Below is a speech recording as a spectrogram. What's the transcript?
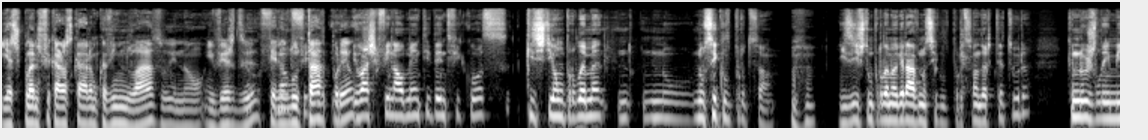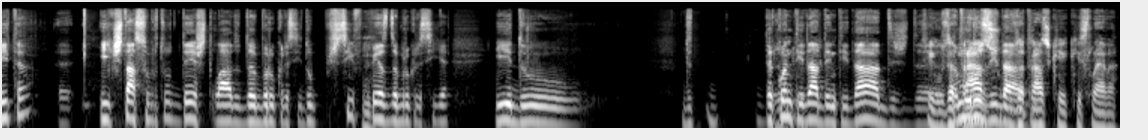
e esses planos ficaram se calhar um bocadinho de lado e não, em vez de terem lutado por eles. Eu acho que finalmente identificou-se que existia um problema no, no ciclo de produção. Uhum. Existe um problema grave no ciclo de produção da arquitetura que nos limita uh, e que está sobretudo deste lado da burocracia, do excessivo uhum. peso da burocracia e do de, da quantidade de entidades, de, Sim, os da atrasos, morosidade. Os atrasos que, que isso leva.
